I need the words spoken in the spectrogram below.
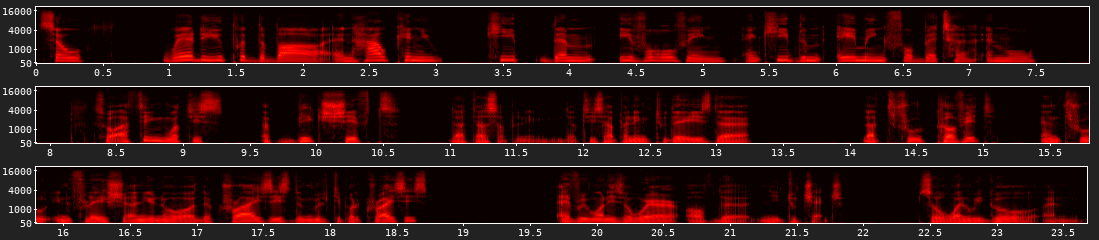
So, where do you put the bar and how can you keep them evolving and keep them aiming for better and more? So, I think what is a big shift that is happening, that is happening today is the, that through COVID and through inflation, you know, the crisis, the multiple crises, everyone is aware of the need to change. So when we go and,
